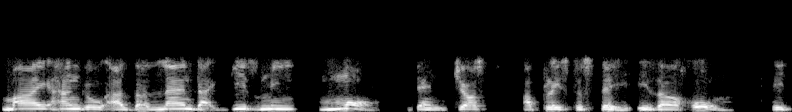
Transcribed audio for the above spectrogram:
my angle as the land that gives me more than just a place to stay. It's a home. It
